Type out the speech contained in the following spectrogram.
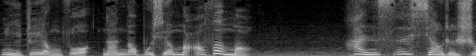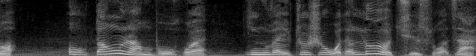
你这样做难道不嫌麻烦吗？”汉斯笑着说：“哦，当然不会，因为这是我的乐趣所在。”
